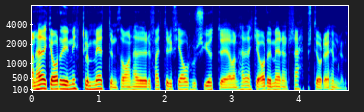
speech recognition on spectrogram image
Hann hefði ekki orðið í miklum metum þó hann hefði verið fættur í fjárhús jötu ef hann hefði ekki orðið meir en hreppstjóri á himnum.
